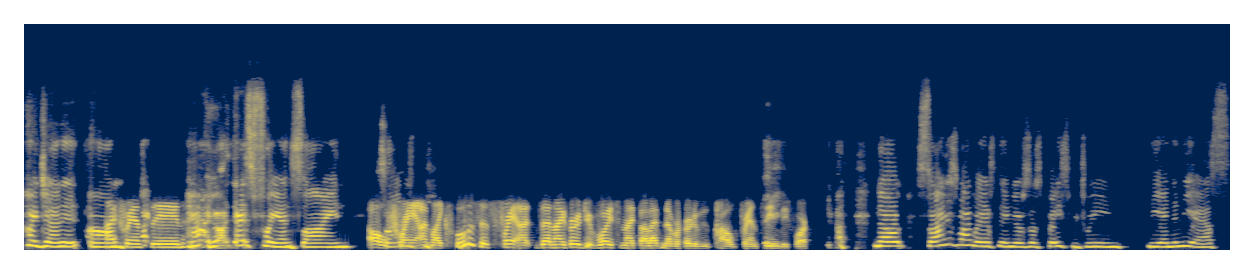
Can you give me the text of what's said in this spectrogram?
Hi, Janet. Um, Hi, Francine. Hi, that's Francine. Oh, So- Fran. I'm like, who is this Fran? Then I heard your voice, and I thought I've never heard of you called Francine before. No, sign is my last name. There's a space between the N and the S,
